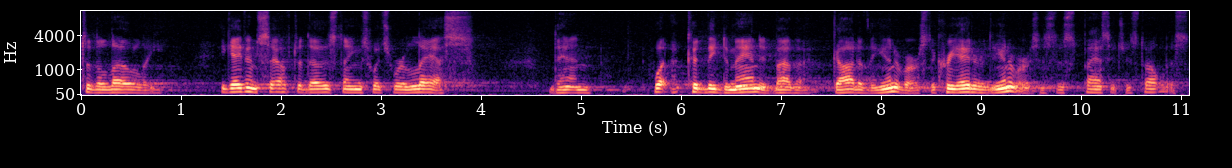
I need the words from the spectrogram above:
to the lowly. He gave himself to those things which were less than what could be demanded by the God of the universe, the creator of the universe, as this passage has told us.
